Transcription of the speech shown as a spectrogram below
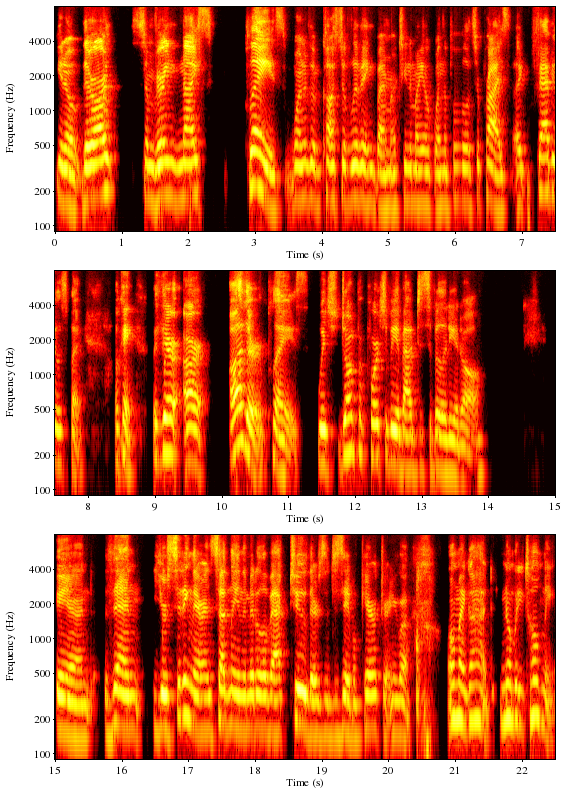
you know, there are some very nice plays. One of them, Cost of Living by Martyna Majok, won the Pulitzer Prize, like fabulous play. Okay, but there are other plays which don't purport to be about disability at all, and then you're sitting there and suddenly in the middle of act two there's a disabled character and you're going oh my god nobody told me.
